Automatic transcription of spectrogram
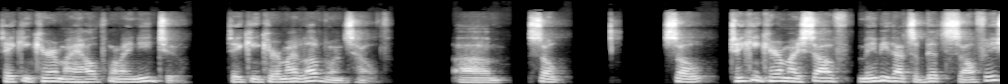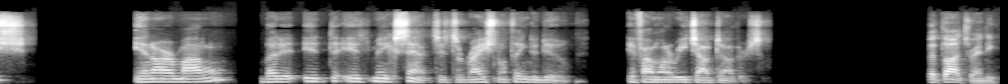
taking care of my health when I need to, taking care of my loved one's health. Um, so, so taking care of myself, maybe that's a bit selfish in our model, but it, it, it makes sense. It's a rational thing to do if I want to reach out to others. Good thoughts, Randy.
